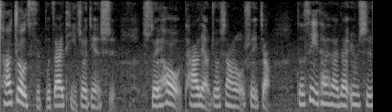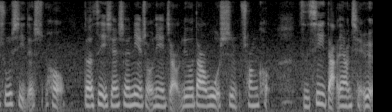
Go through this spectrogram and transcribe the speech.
他就此不再提这件事。随后，他俩就上楼睡觉。德斯里太太在浴室梳洗的时候，德斯里先生蹑手蹑脚溜到卧室窗口，仔细打量前院。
